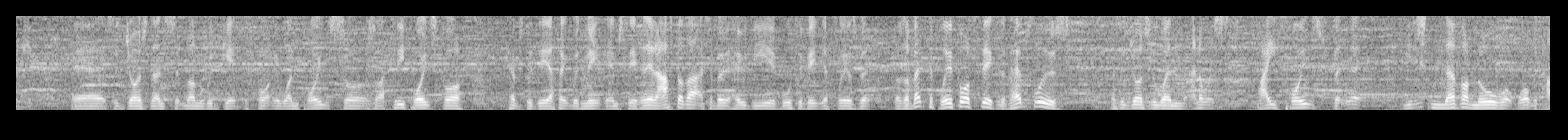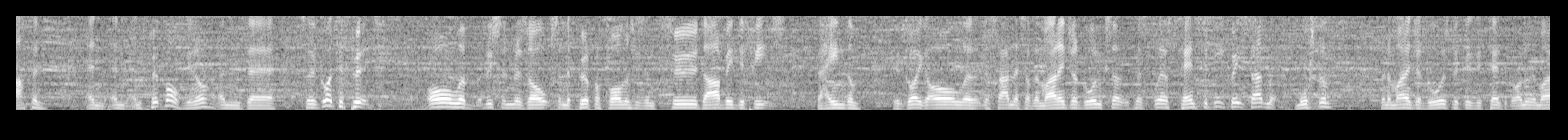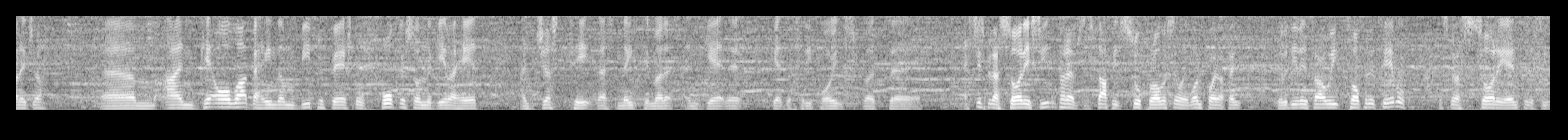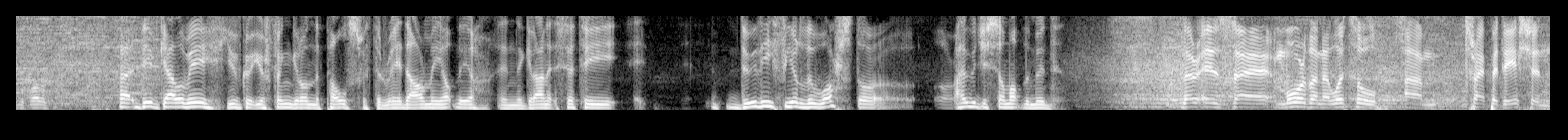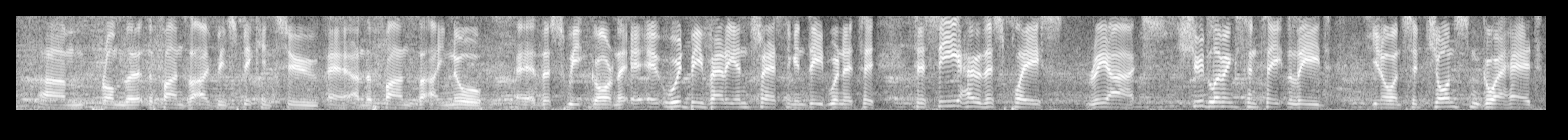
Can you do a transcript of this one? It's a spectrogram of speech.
uh, St Johnstone and St Mirren would get to 41 points. So, so three points for Hibs today, I think would make them safe. And then after that, it's about how do you motivate your players. But there's a bit to play for today because if Hibs lose and St Johnstone win, I know it's five points, but uh, you just never know what, what would happen in, in, in football, you know. And uh, so they've got to put all the recent results and the poor performances and two derby defeats behind them. They've got to get all the, the sadness of the manager going because players tend to be quite sad, most of them, when the manager goes because they tend to go on with the manager. Um, and get all that behind them, be professional, focus on the game ahead, and just take this 90 minutes and get it, get the three points. But uh, it's just been a sorry season for him. It started so promisingly. At one point, I think they were even for a week top of the table. It's been a sorry end to the season for them. Uh, Dave Galloway, you've got your finger on the pulse with the Red Army up there in the Granite City. Do they fear the worst, or, or how would you sum up the mood? There is uh, more than a little um, trepidation um, from the, the fans that I've been speaking to uh, and the fans that I know uh, this week, Gordon. It, it, would be very interesting indeed, wouldn't it, to, to see how this place reacts. Should Livingston take the lead, you know, and St Johnstone go ahead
